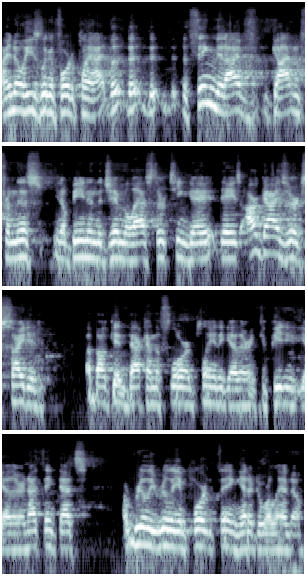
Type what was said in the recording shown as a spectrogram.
I know he's looking forward to playing. I, the, the, the, the thing that I've gotten from this, you know, being in the gym the last 13 day, days, our guys are excited about getting back on the floor and playing together and competing together. And I think that's a really, really important thing headed to Orlando.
